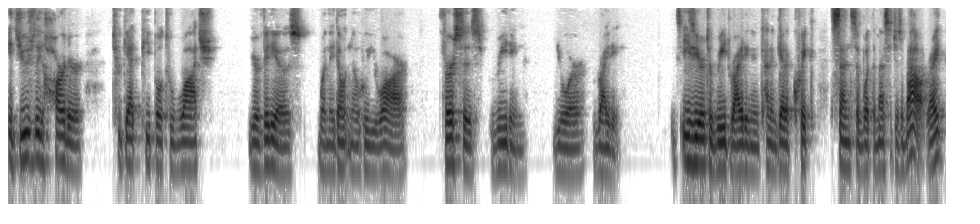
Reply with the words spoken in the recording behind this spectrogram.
it's usually harder to get people to watch your videos when they don't know who you are versus reading your writing. It's easier to read writing and kind of get a quick sense of what the message is about, right?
